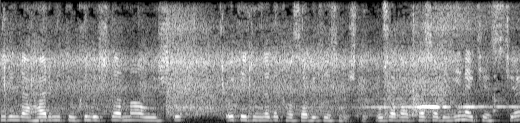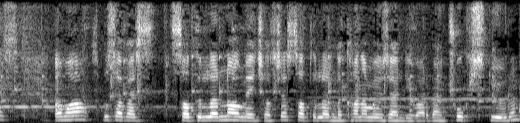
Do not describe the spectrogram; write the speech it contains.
Birinde Hermit'in kılıçlarını almıştık. Ötekinde de kasabı kesmiştik. Bu sefer kasabı yine keseceğiz. Ama bu sefer satırlarını almaya çalışacağız. Satırlarında kanama özelliği var. Ben çok istiyorum.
